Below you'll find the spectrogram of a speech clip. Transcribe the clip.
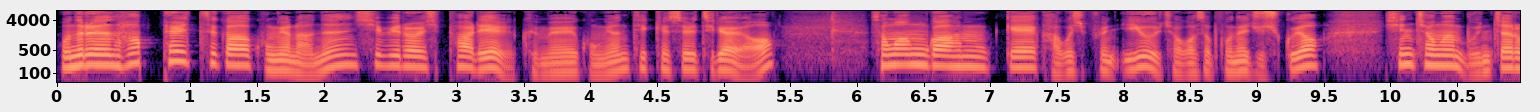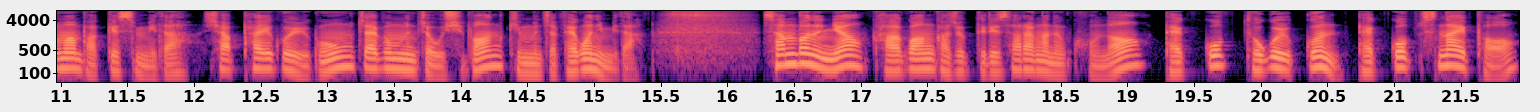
오늘은 핫펠트가 공연하는 11월 18일 금요일 공연 티켓을 드려요. 성함과 함께 가고 싶은 이유 적어서 보내주시고요. 신청은 문자로만 받겠습니다. 샵 8910, 짧은 문자 50원, 긴 문자 100원입니다. 3번은요, 가광 가족들이 사랑하는 코너, 배꼽 도굴꾼, 배꼽 스나이퍼,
